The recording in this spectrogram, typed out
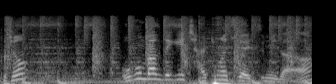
그죠? 50방대기 잘 통할 수가 있습니다.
